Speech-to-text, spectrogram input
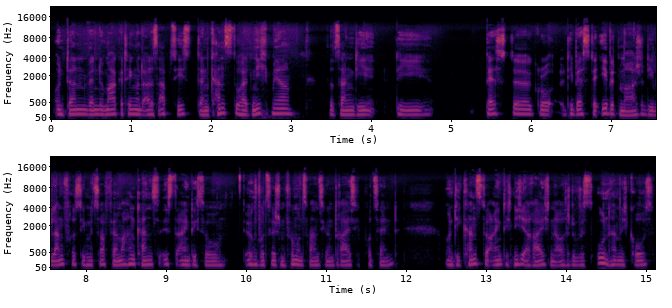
Und dann, wenn du Marketing und alles abziehst, dann kannst du halt nicht mehr sozusagen die, die beste, die beste EBIT-Marge, die du langfristig mit Software machen kannst, ist eigentlich so irgendwo zwischen 25 und 30 Prozent. Und die kannst du eigentlich nicht erreichen, außer du wirst unheimlich groß,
